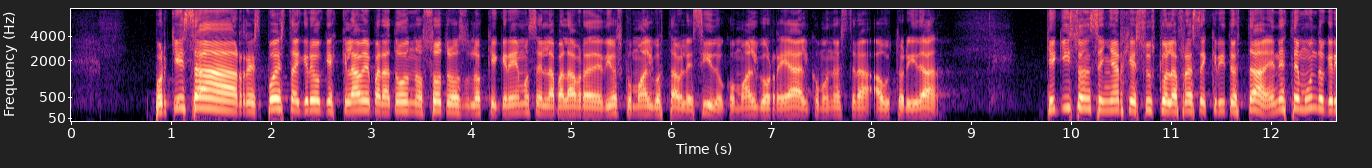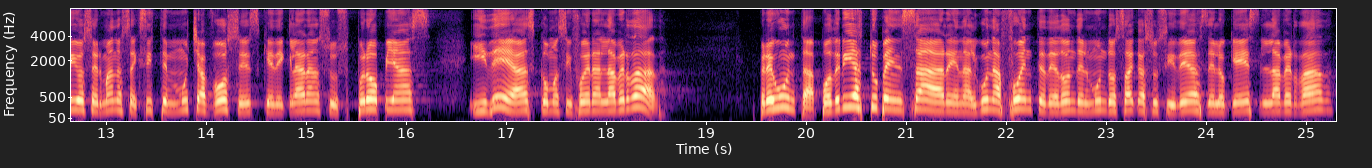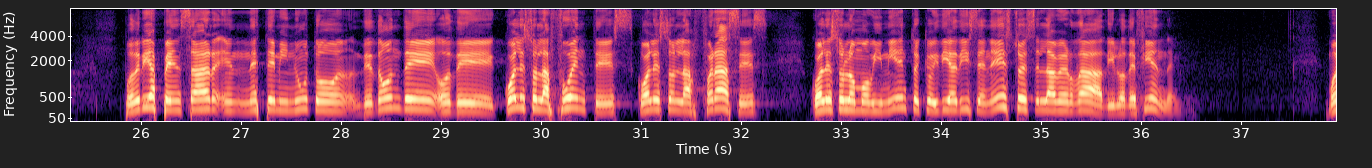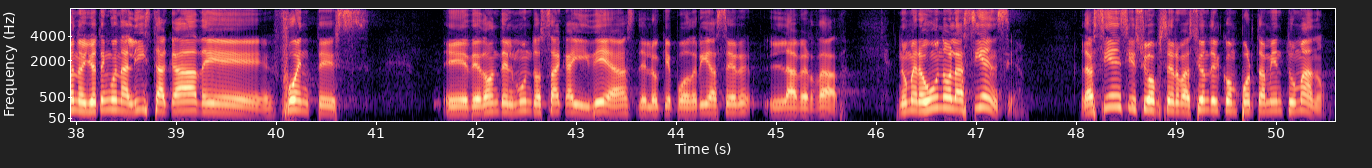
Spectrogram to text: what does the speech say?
porque esa respuesta creo que es clave para todos nosotros los que creemos en la palabra de Dios como algo establecido, como algo real, como nuestra autoridad. ¿Qué quiso enseñar Jesús con la frase escrito está? En este mundo, queridos hermanos, existen muchas voces que declaran sus propias ideas como si fueran la verdad. Pregunta, ¿podrías tú pensar en alguna fuente de donde el mundo saca sus ideas de lo que es la verdad? ¿Podrías pensar en este minuto de dónde o de cuáles son las fuentes, cuáles son las frases, cuáles son los movimientos que hoy día dicen esto es la verdad y lo defienden? Bueno, yo tengo una lista acá de fuentes eh, de donde el mundo saca ideas de lo que podría ser la verdad. Número uno, la ciencia. La ciencia y su observación del comportamiento humano.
